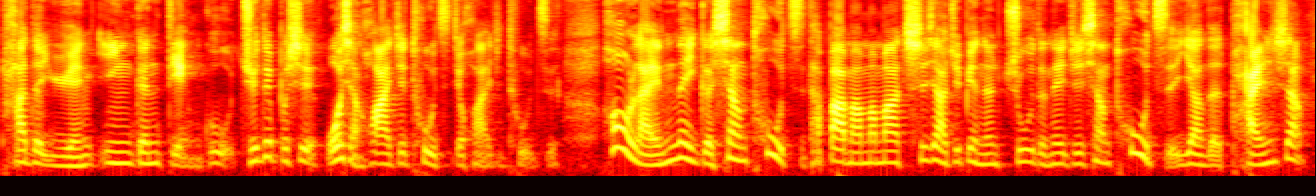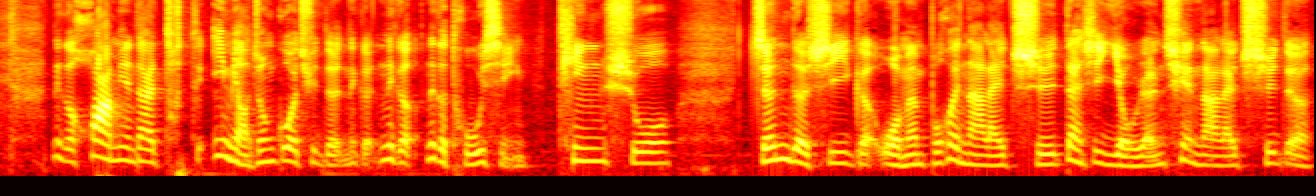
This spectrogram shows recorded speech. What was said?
它的原因跟典故绝对不是我想画一只兔子就画一只兔子。后来那个像兔子，他爸爸妈妈吃下去变成猪的那只像兔子一样的盘上那个画面，大概一秒钟过去的那个那个那个图形，听说真的是一个我们不会拿来吃，但是有人却拿来吃的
